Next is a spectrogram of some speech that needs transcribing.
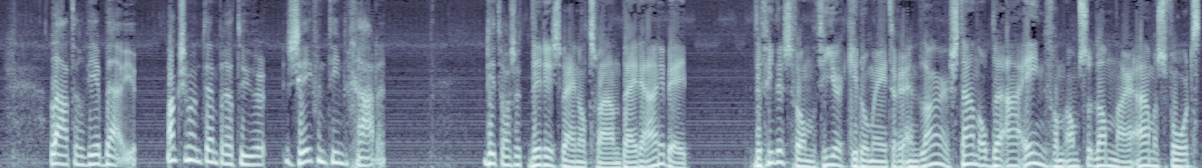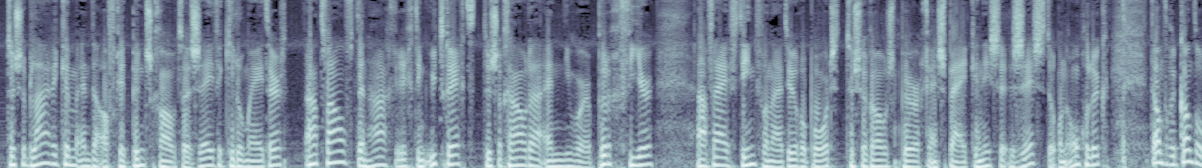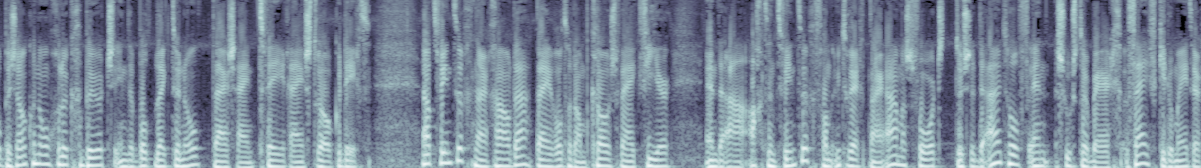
Later weer buien. Maximum temperatuur 17 graden. Dit was het. Dit is Wijnald Zwaan bij de AEB. De files van 4 kilometer en langer staan op de A1 van Amsterdam naar Amersfoort tussen Blarikum en de afrit Bunschoten 7 kilometer. A12 Den Haag richting Utrecht tussen Gouda en Nieuwerbrug 4. A15 vanuit Europoort tussen Roosburg en Spijkenisse 6 door een ongeluk. De andere kant op is ook een ongeluk gebeurd in de Botlektunnel. Daar zijn twee rijstroken dicht. A20 naar Gouda bij Rotterdam-Krooswijk 4. En de A28 van Utrecht naar Amersfoort tussen de Uithof en Soesterberg 5 kilometer.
